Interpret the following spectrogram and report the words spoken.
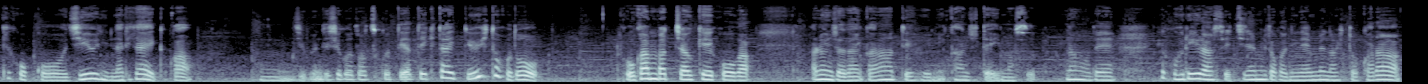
結構こう自由になりたいとか、うん、自分で仕事を作ってやっていきたいっていう人ほどこう頑張っちゃう傾向があるんじゃないかなっていうふうに感じています。なので結構フリーランス1年目とか2年目の人から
